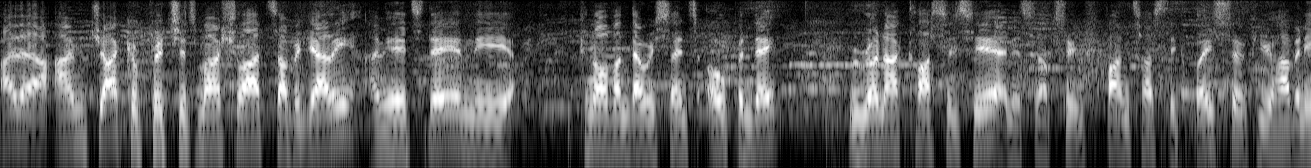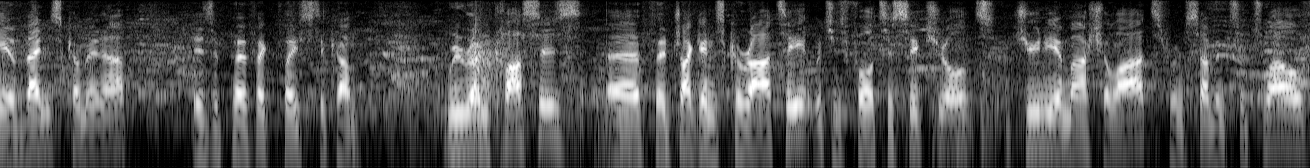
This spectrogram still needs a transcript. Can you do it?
Hi there, I'm Jack of Pritchard's Martial Arts Abergele. I'm here today in the Canolfan Dewi Centre Open Day. We run our classes here and it's an absolutely fantastic place, so if you have any events coming up, it's a perfect place to come. We run classes uh, for Dragons Karate, which is 4 to 6 year olds, Junior Martial Arts from 7 to 12,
